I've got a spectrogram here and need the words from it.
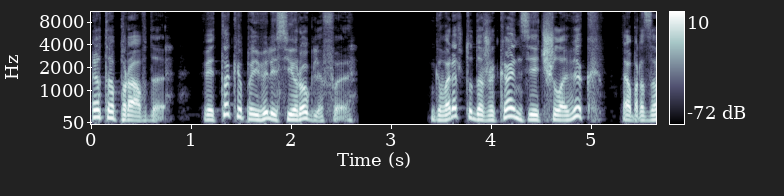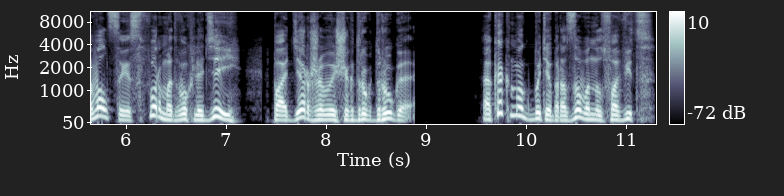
Это правда, ведь так и появились иероглифы. Говорят, что даже канзи, человек, образовался из формы двух людей, поддерживающих друг друга. А как мог быть образован алфавит?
